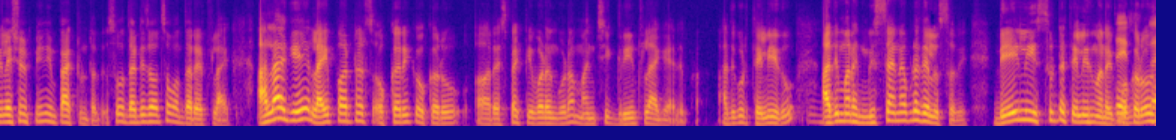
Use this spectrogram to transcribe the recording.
రిలేషన్షిప్ మీద ఇంపాక్ట్ ఉంటుంది. So that is also one the red flag. అలాగే లైఫ్ పార్ట్నర్స్ ఒకరికి ఒకరు రెస్పెక్ట్ ఇవ్వడం కూడా మంచి గ్రీన్ ఫ్లాగ్ అది. అది కూడా తెలియదు అది మనకు మిస్ అయినప్పుడే తెలుస్తుంది. డైలీ ఇస్తుంటే తెలియదు మనకి. ఒక రోజు.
